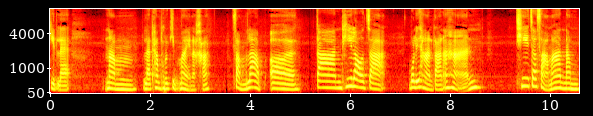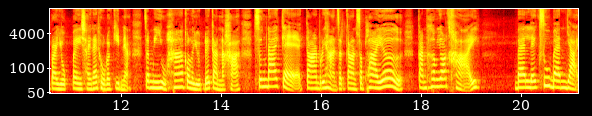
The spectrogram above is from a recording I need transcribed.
กิจและนำและทำธุรกิจใหม่นะคะสำหรับการที่เราจะบริหารร้านอาหาร ที่จะสามารถนำประยุกต์ไปใช้ได้ทุกธุรกิจเนี่ยจะมีอยู่ 5 กลยุทธ์ด้วยกันนะคะ ซึ่งได้แก่การบริหารจัดการซัพพลายเออร์การเพิ่มยอดขาย แบรนด์เล็กสู้แบรนด์ใหญ่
